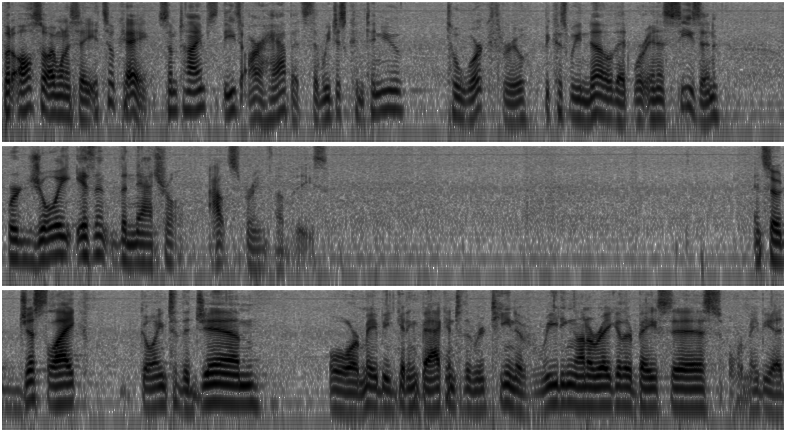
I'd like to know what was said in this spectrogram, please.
But also, I want to say it's okay. Sometimes these are habits that we just continue to work through because we know that we're in a season where joy isn't the natural outspring of these. And so, just like going to the gym, or maybe getting back into the routine of reading on a regular basis, or maybe a,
